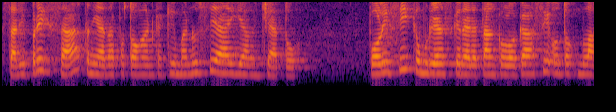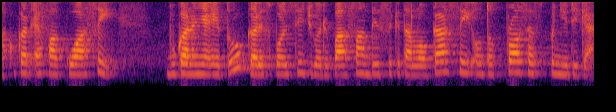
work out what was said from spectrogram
Saat diperiksa, ternyata potongan kaki manusia yang jatuh. Polisi kemudian segera datang ke lokasi untuk melakukan evakuasi. Bukan hanya itu, garis polisi juga dipasang di sekitar lokasi untuk proses penyidikan.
